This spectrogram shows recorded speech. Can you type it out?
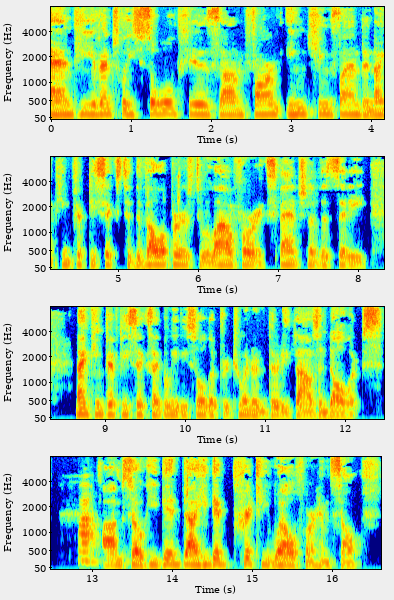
and he eventually sold his um, farm in Kingsland in 1956 to developers to allow for expansion of the city. 1956, I believe he sold it for two hundred and thirty thousand dollars. Wow! Um, so he did uh, he did pretty well for himself,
